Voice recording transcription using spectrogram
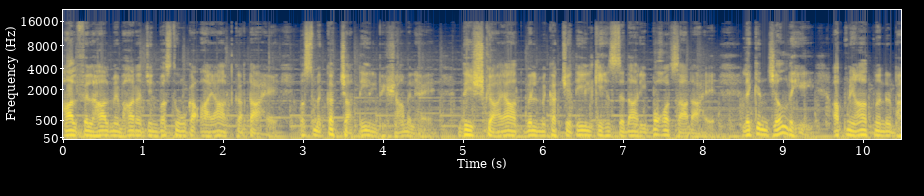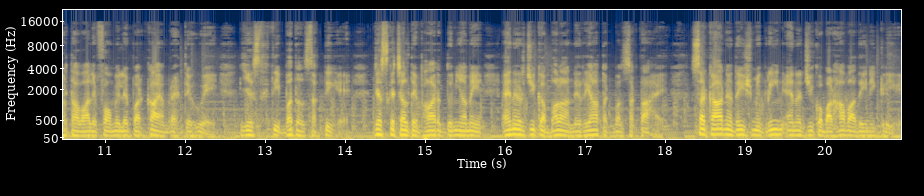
हाल फ़िलहाल में भारत जिन वस्तुओं का आयात करता है, उसमें कच्चा तेल भी शामिल है। देश के आयात बिल में कच्चे तेल की हिस्सेदारी बहुत ज़्यादा है, लेकिन जल्द ही अपने आत्मनिर्भरता वाले फॉर्मूले पर कायम रहते हुए ये स्थिति बदल सकती है, जिसके चलते भारत दुनिया में एनर्जी का बड़ा निर्यातक बन सकता है। सरकार ने देश में ग्रीन एनर्जी को बढ़ावा देने के लिए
